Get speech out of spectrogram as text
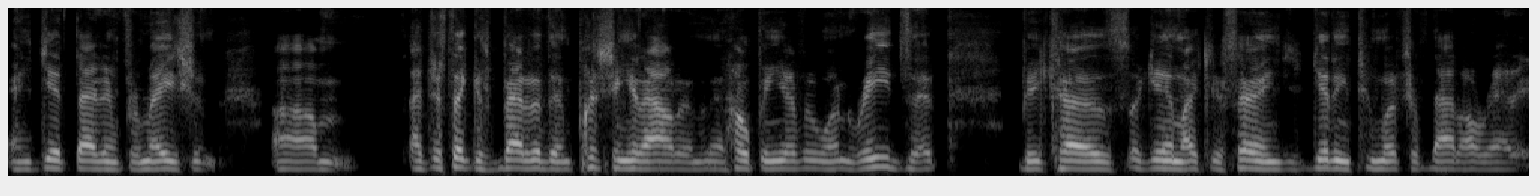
and get that information. Um, I just think it's better than pushing it out and then hoping everyone reads it because again, like you're saying, you're getting too much of that already.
